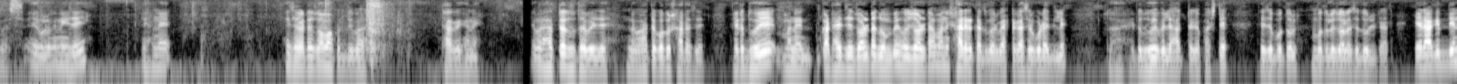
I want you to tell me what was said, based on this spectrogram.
ব্যাস, এগুলোকে নিয়ে যাই। এখানে এই জায়গাটা জমা করে দিই বাস থাক এখানে। এবার হাতটা ধুতে হবে যে, দেখো হাতে কত সার আছে। এটা ধুয়ে মানে কাঠায় যে জলটা জমবে, ওই জলটা মানে সারের কাজ করবে, একটা গাছের গোড়ায় দিলে। তো হ্যাঁ এটা ধুয়ে ফেলে হাতটাকে ফার্স্টে এই যে বোতল, বোতলে জল আছে দু লিটার এর আগের দিন,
